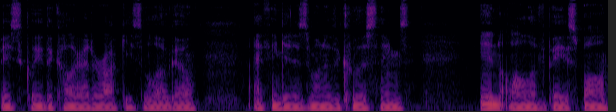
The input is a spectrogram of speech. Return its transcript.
basically the Colorado Rockies logo. I think it is one of the coolest things in all of baseball.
